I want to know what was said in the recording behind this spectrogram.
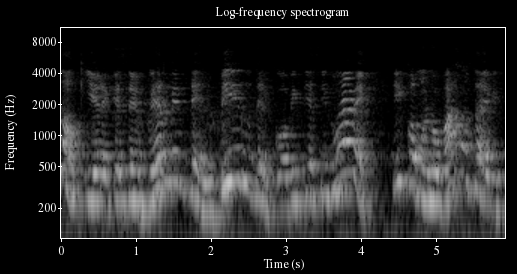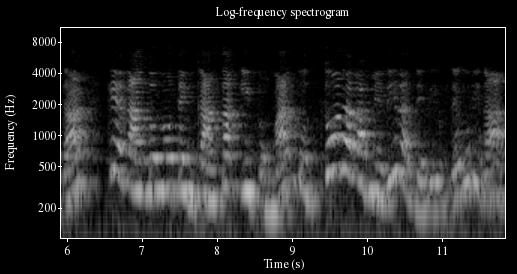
No quiere que se enfermen del virus del COVID-19 y como lo vamos a evitar, quedándonos en casa y tomando todas las medidas de bioseguridad.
